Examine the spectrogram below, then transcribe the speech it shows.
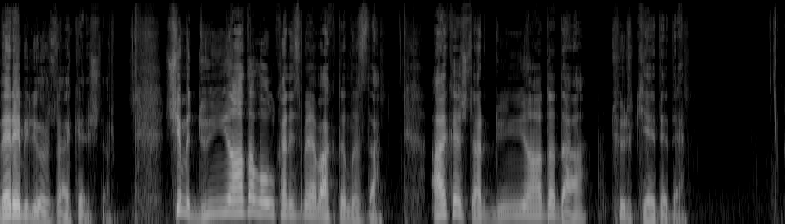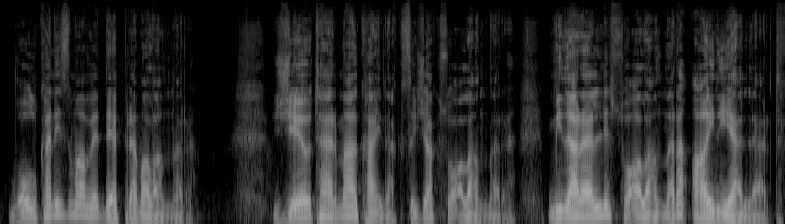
verebiliyoruz arkadaşlar. Şimdi dünyada volkanizmaya baktığımızda arkadaşlar dünyada da Türkiye'de de volkanizma ve deprem alanları, jeotermal kaynak sıcak su alanları, mineralli su alanları aynı yerlerdir.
